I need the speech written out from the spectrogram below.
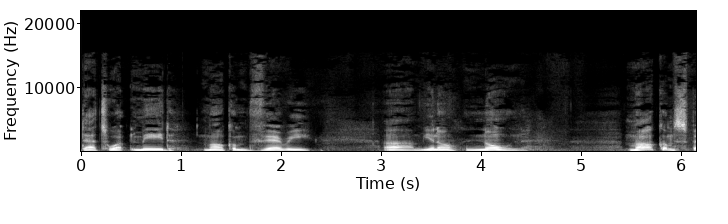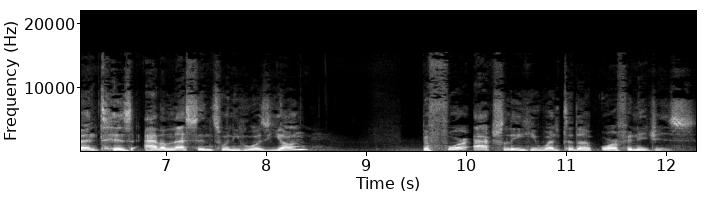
that's what made Malcolm very, um, you know, known Malcolm spent his adolescence when he was young, before actually he went to the orphanages.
